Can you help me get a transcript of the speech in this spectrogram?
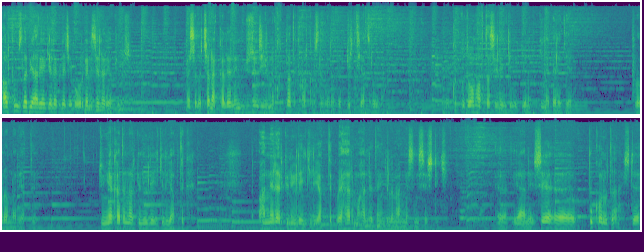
halkımızla bir araya gelebilecek organizeler yapıyoruz. Mesela Çanakkale'nin 100. yılını kutladık halkımızla beraber bir tiyatroyla. Ee, Kutlu Doğum Haftası ile ilgili yine, yine belediye programları yaptı. Dünya Kadınlar Günü ile ilgili yaptık. Anneler Günü ile ilgili yaptık ve her mahalleden yılın annesini seçtik. Evet yani şey e, bu konuda işte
